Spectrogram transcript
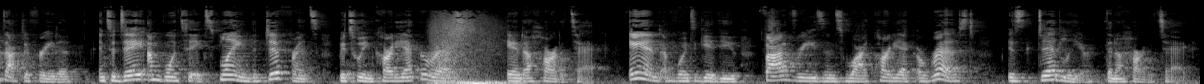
Dr. Frita, and today I'm going to explain the difference between cardiac arrest and a heart attack. And I'm going to give you five reasons why cardiac arrest is deadlier than a heart attack.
